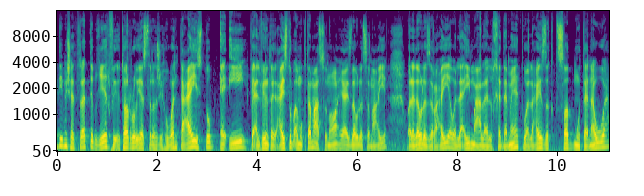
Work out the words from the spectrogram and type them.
دي مش هترتب غير في إطار رؤية استراتيجية. هو أنت عايز تبقى إيه في 2030 عايز تبقى مجتمع صناعي؟ عايز دولة صناعية ولا دولة زراعية ولا قايمه على الخدمات ولا عايز اقتصاد متنوع؟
